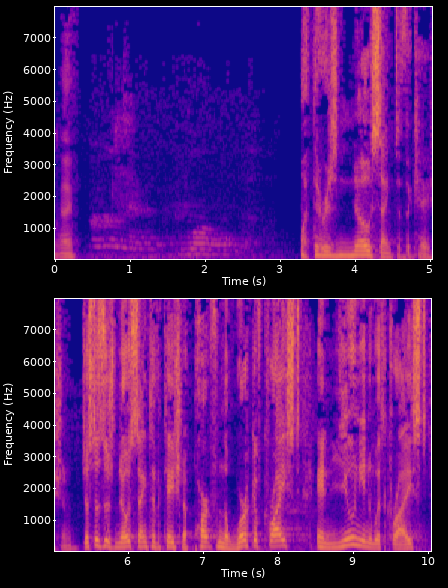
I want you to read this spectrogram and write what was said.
Okay? But there is no sanctification. Just as there's no sanctification apart from the work of Christ and union with Christ,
